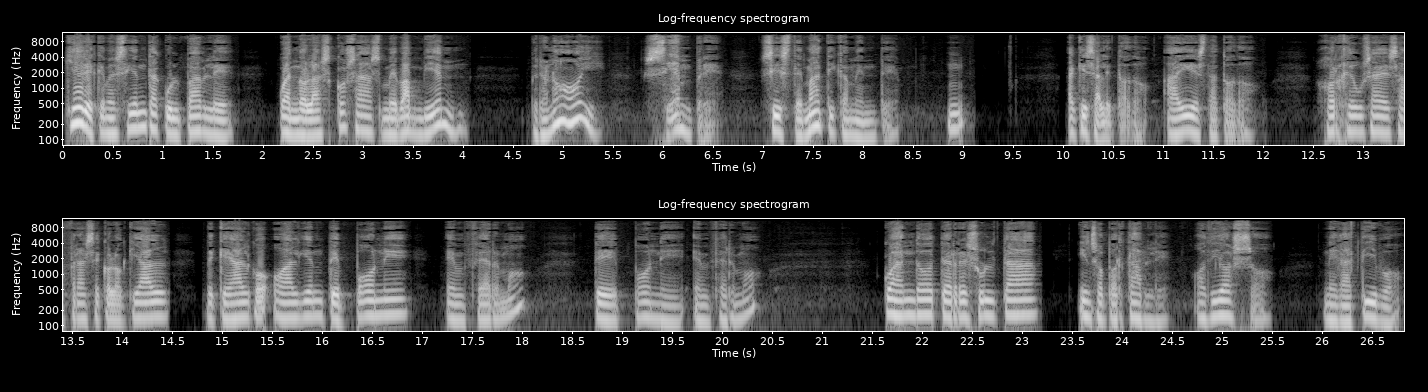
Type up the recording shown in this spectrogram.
Quiere que me sienta culpable cuando las cosas me van bien, pero no hoy, siempre, sistemáticamente. ¿Mm? Aquí sale todo, ahí está todo. Jorge usa esa frase coloquial de que algo o alguien te pone enfermo, te pone enfermo, cuando te resulta insoportable, odioso, negativo,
